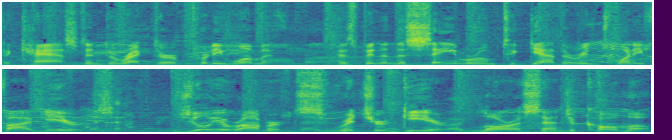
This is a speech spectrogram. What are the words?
the cast and director of Pretty Woman, has been in the same room together in 25 years. Julia Roberts, Richard Gere, Laura San Giacomo,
